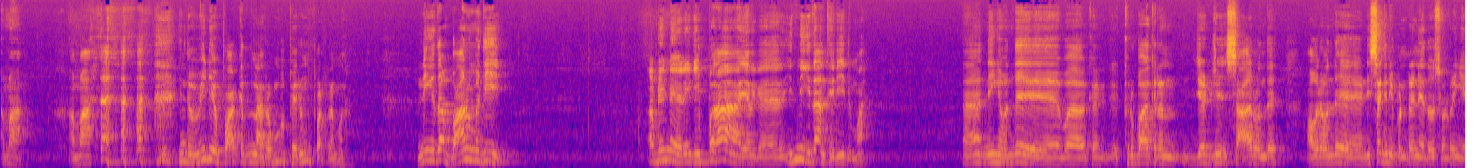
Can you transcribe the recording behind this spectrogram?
Amma, அம்மா இந்த வீடியோ பார்க்கறது நான் ரொம்ப பெருமைப்படுறேம்மா. நீங்கள் தான் பானுமதி அப்படின்னு எனக்கு இப்போ தான் எனக்கு இன்னைக்கு தான் தெரியுதுமா நீங்கள் வந்து வ- க- கிருபாகரன் ஜட்ஜு சார் வந்து அவரை வந்து டிசக்ரி பண்ணுறேன்னு ஏதோ சொல்கிறீங்க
